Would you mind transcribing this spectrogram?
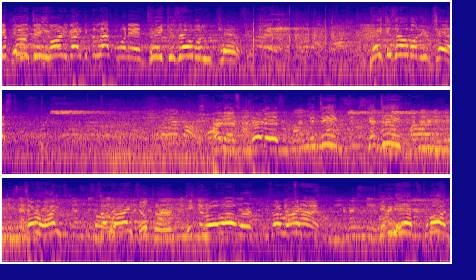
Get Get both in. Cory. You gotta get the left one in. Take his elbow to your chest. Take his elbow to your chest. There it is. There it is. Get deep. Get deep. It's all right. It's all right. He'll turn. He can roll over. He's all right. Give him hips. Come on.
